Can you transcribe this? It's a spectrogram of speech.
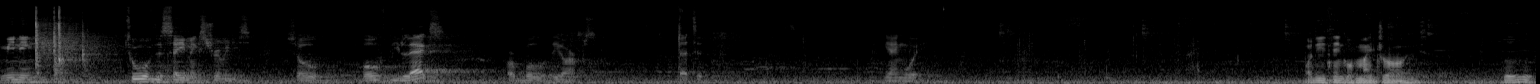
meaning two of the same extremities. So both the legs or both the arms. That's it. Yang Gangway. What do you think of my drawings? Ooh.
